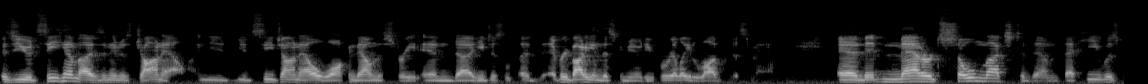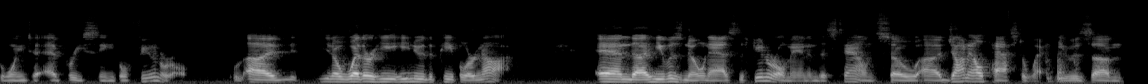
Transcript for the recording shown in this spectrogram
Is you'd see him. Uh, his name was John L. And you, would see John L. walking down the street, and uh, he just uh, everybody in this community really loved this man, and it mattered so much to them that he was going to every single funeral. Uh, you know whether he, he knew the people or not and he was known as the funeral man in this town. So John L. passed away. He was um,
